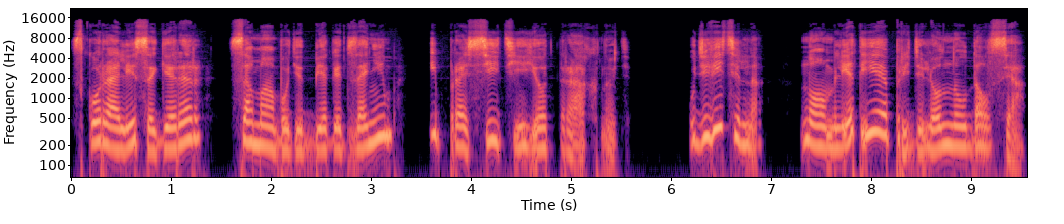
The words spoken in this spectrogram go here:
Скоро Алиса Геррер сама будет бегать за ним и просить ее трахнуть. Удивительно, но омлет ей определенно удался.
